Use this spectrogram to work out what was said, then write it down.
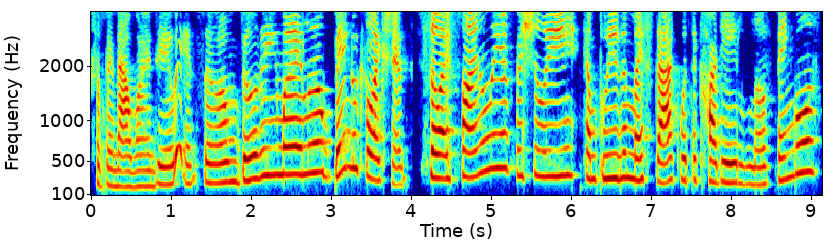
something that I want to do. And so I'm building my little bangle collection. So I finally officially completed my stack with the Cartier Love Bangles.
